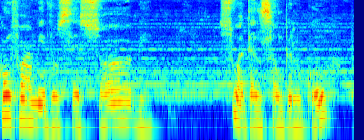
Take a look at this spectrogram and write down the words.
conforme você sobe sua atenção pelo corpo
